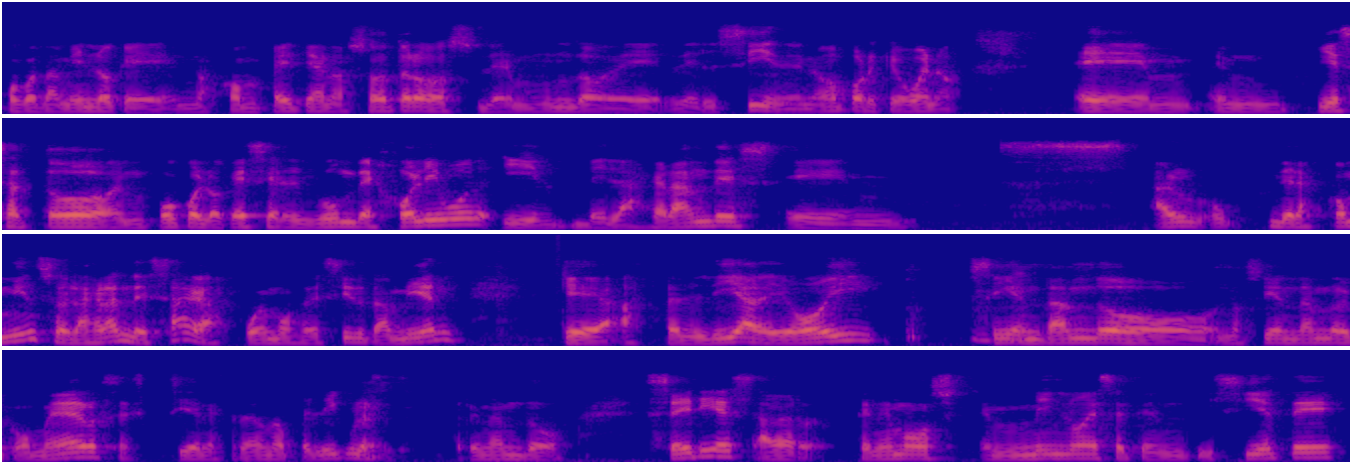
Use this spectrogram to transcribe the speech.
poco también lo que nos compete a nosotros del mundo de- del cine, ¿no? Porque bueno, eh, empieza todo un poco lo que es el boom de Hollywood y de las grandes, algo- de los comienzos de las grandes sagas, podemos decir también, que hasta el día de hoy siguen dando, nos siguen dando de comer, se siguen estrenando películas, se siguen estrenando series. A ver, tenemos en 1977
